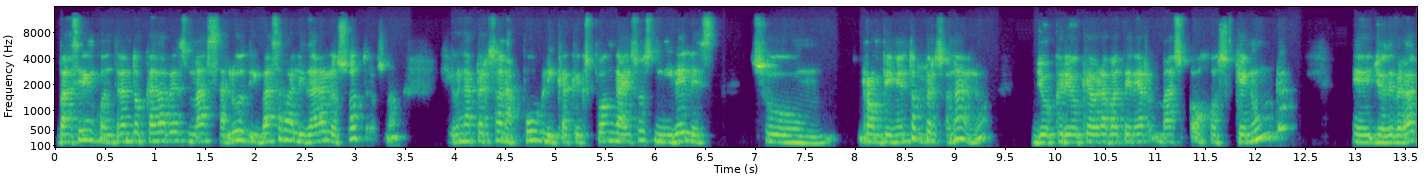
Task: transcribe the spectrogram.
vas a ir encontrando cada vez más salud y vas a validar a los otros, ¿no? Que una persona pública que exponga a esos niveles su rompimiento mm. personal, ¿no? Yo creo que ahora va a tener más ojos que nunca. Eh, yo de verdad,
